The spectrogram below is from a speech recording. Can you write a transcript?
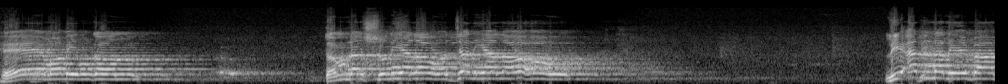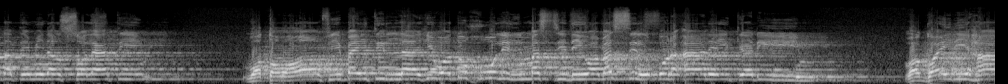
হে মমিনগণ, তোমরা শুনিয়া লও, জানিয়া লও। লিআন্নাল ইবাদাতি মিনাস সালাতি ওয়া তাওয়াফি বাইতিল্লাহি ওয়া দুখুলিল মাসজিদি ওয়া মাসজিল কোরআনিল কারীম ওয়া গায়রিহা।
